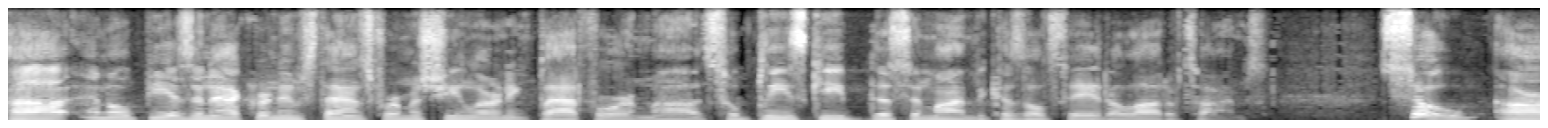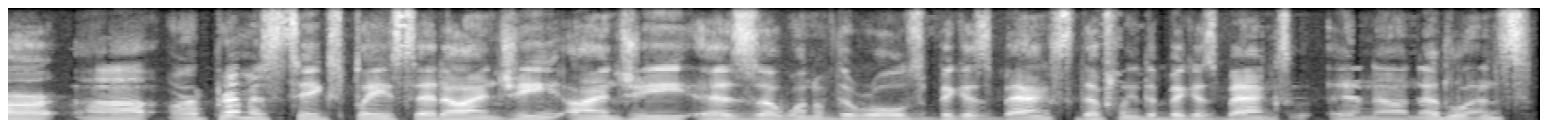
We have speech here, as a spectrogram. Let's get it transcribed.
Uh, MLP as an acronym stands for Machine Learning Platform. Uh, so please keep this in mind because I'll say it a lot of times. So our, uh, our premise takes place at ING. ING is uh, one of the world's biggest banks, definitely the biggest bank in uh, Netherlands.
